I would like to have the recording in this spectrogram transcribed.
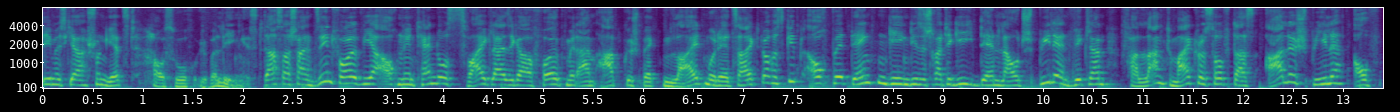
dem es ja schon jetzt haushoch überlegen ist. Das erscheint sinnvoll, wie ja auch Nintendos zweigleisiger Erfolg mit einem abgespeckten Lite-Modell zeigt. Doch es gibt auch Bedenken gegen diese Strategie, denn laut Spieleentwicklern verlangt Microsoft, dass alle Spiele auf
